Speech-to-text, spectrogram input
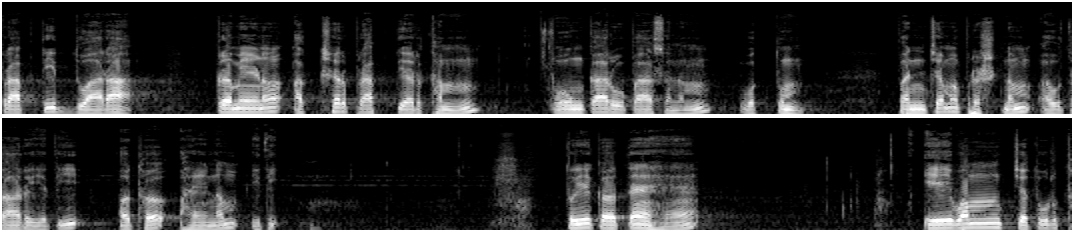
प्राप्ति द्वारा क्रमेण अक्षर प्राप्त्यर्थम ओंकारोपासनम वक्तुम पंचम प्रश्नम अवतारयति अथ हैनम इति। तो ये कहते हैं, एवं चतुर्थ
